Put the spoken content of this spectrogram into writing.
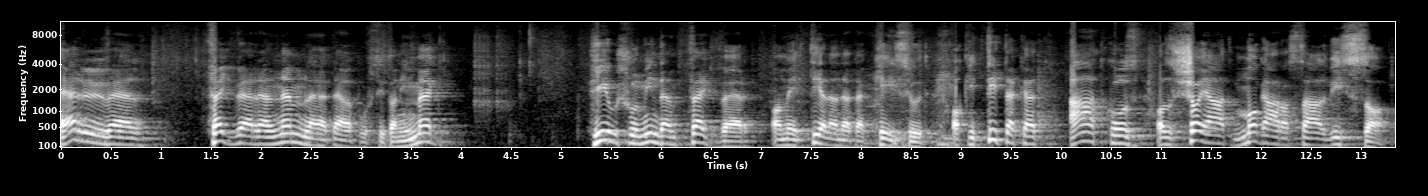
Erővel, fegyverrel nem lehet elpusztítani. Meg hiúsul minden fegyver, amely ti ellenetek készült. Aki titeket átkoz, az saját magára száll vissza.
